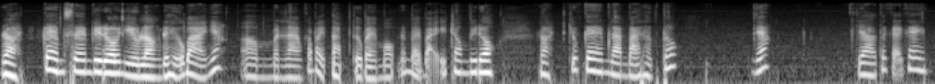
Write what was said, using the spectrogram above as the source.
rồi các em xem video nhiều lần để hiểu bài nhé. À, mình làm các bài tập từ bài 1 đến bài 7 trong video. Rồi chúc các em làm bài thật tốt nhé. Chào tất cả các em.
